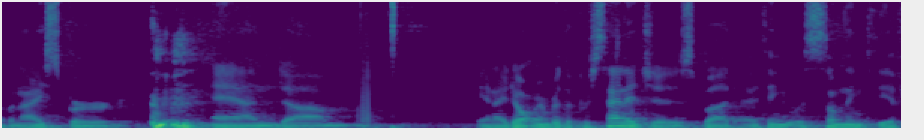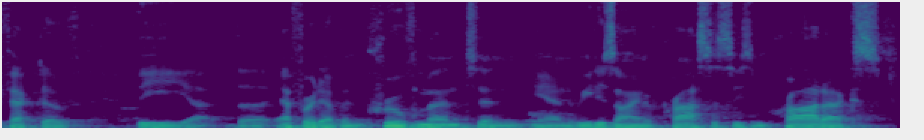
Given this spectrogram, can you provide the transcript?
of an iceberg, and um, and I don't remember the percentages, but I think it was something to the effect of the, uh, the effort of improvement and, and redesign of processes and products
